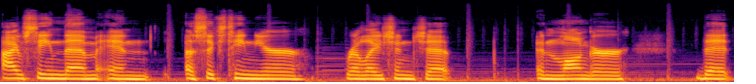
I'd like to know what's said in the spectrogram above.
I've seen them in a 16 year relationship and longer that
